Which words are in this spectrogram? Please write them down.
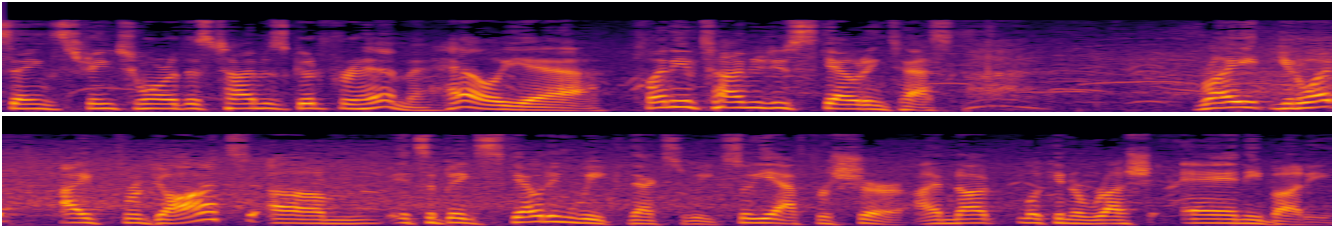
saying stream tomorrow this time is good for him. Hell yeah. Plenty of time to do scouting tests. Right, you know what? I forgot. Um, it's a big scouting week next week. So, yeah, for sure. I'm not looking to rush anybody.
